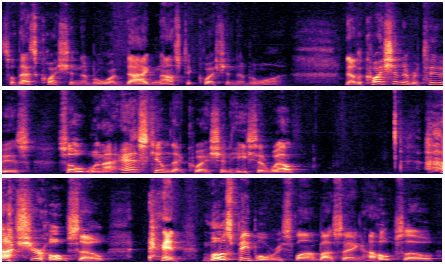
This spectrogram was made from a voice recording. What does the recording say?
So that's question number one, diagnostic question number one. Now the question number two is, so when I asked him that question, he said, well, I sure hope so. And most people respond by saying, I hope so,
